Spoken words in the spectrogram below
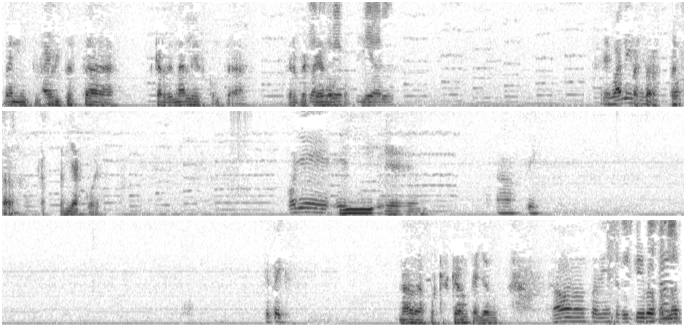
Bueno, pues Ah, es- ahorita está Cardenales contra Cerveceros. y- eh, Igual en va a estar, el- va a estar cardíaco eso. Oye, Y este- eh, Ah, sí. ¿Qué pex? nada, porque se quedaron callados. No, no, está bien. te- Es que ibas a hablar,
